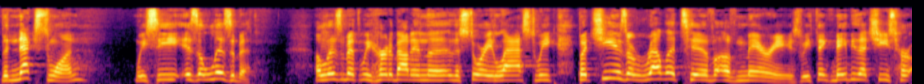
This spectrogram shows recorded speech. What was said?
The next one we see is Elizabeth. Elizabeth, we heard about in the, the story last week, but she is a relative of Mary's. We think maybe that she's her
